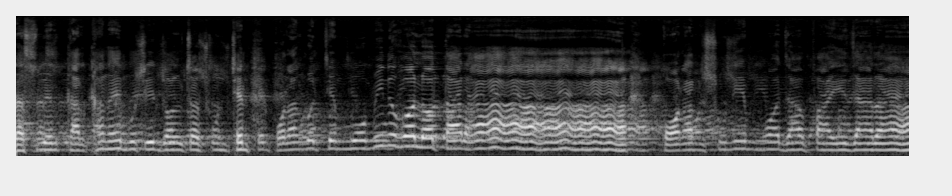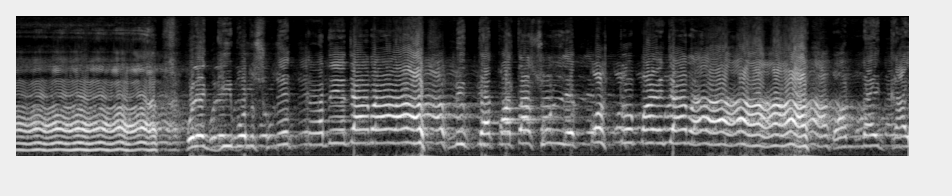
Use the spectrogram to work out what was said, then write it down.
রাসুলের কারখানায় বসে জলসা শুনছেন, কোরআন বলছে, মমিন হলো তারা, কোরআন শুনে মজা পায় যারা। ওরে জীবন শুনে কাঁদে যারা, মিথ্যা কথা শুনলে কষ্ট পায় যারা, অন্যায় কাজ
